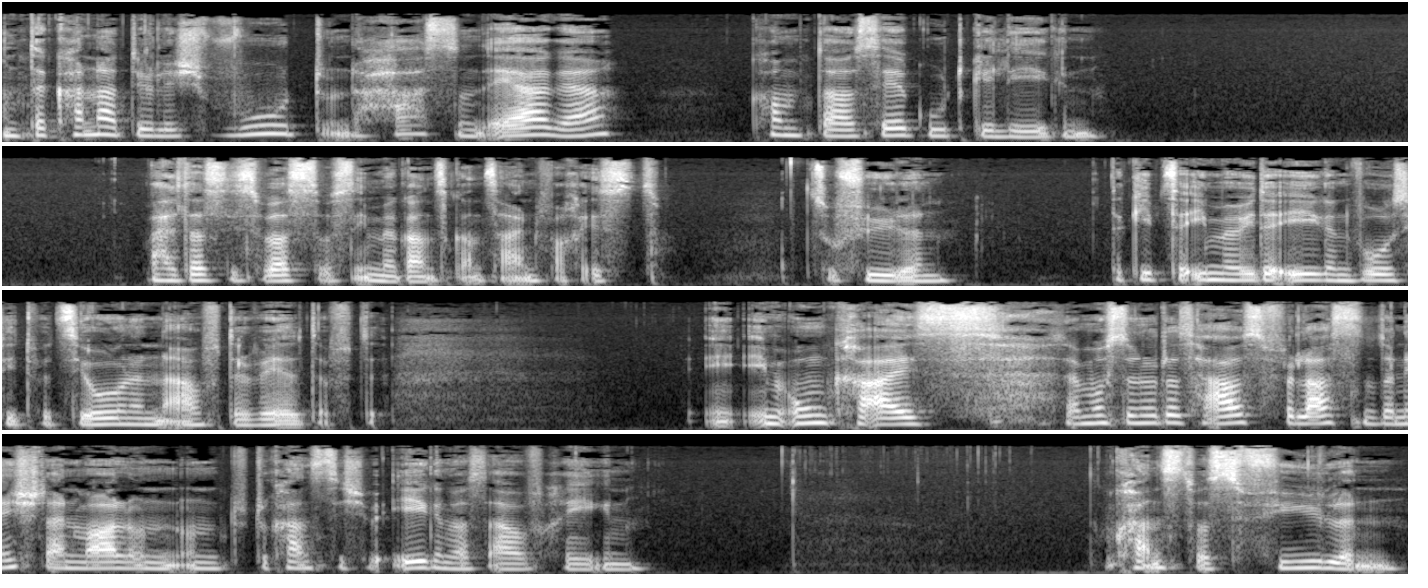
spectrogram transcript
Und da kann natürlich Wut und Hass und Ärger kommt da sehr gut gelegen. Weil das ist was, was immer ganz, ganz einfach ist zu fühlen. Da gibt es ja immer wieder irgendwo Situationen auf der Welt, auf der, im Umkreis, da musst du nur das Haus verlassen oder nicht einmal und, und du kannst dich über irgendwas aufregen. Du kannst was fühlen.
